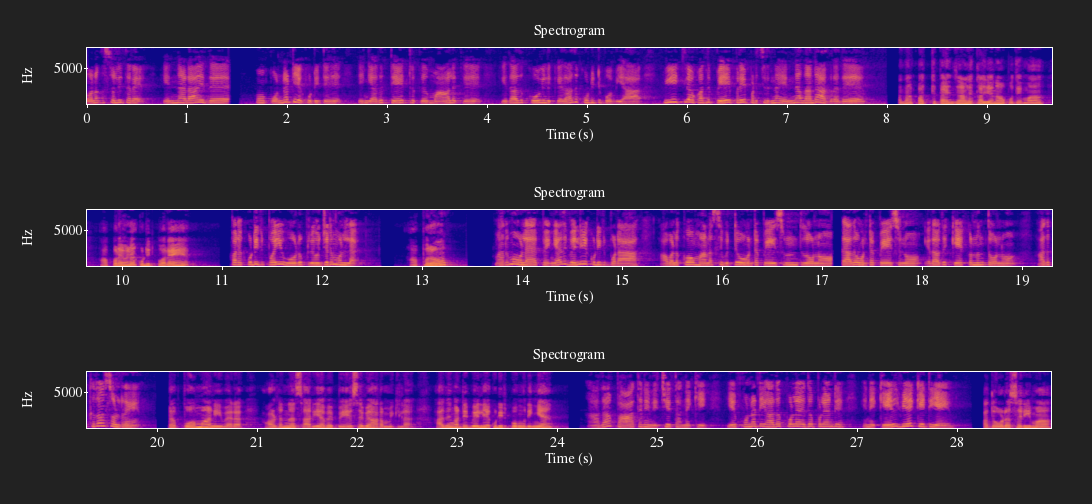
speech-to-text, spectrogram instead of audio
உனக்கு சொல்லித்தரேன். என்னடா இது? உன் பொண்டாட்டியை கூட்டிட்டு எங்கேயாவது தேட்டருக்கு மாலுக்கு ஏதாவது கோயிலுக்கு ஏதாவது கூட்டிட்டு போவியா? வீட்டில் உட்காந்து பேப்பரே படிச்சிருந்தா என்ன ஆகுறது? அதான் பத்து பதினஞ்சு நாள் கல்யாணம் ஆக போதேம்மா. அப்புறம் வேணா கூட்டிட்டு போறேன்? அப்புறம் கூட்டிட்டு போய் ஒரு பிரயோஜனமும் இல்லை. அப்புறம்? மருமவளை இப்போ எங்கேயாவது வெளியே கூட்டிட்டு போடா. அவளுக்கும் மனசு விட்டு உன்கிட்ட பேசணும்னு தோணும். ஏதாவது உன்கிட்ட பேசணும் ஏதாவது கேட்கணும்னு தோணும். அதுக்கு தான் சொல்றேன். போம்மா நீ வேற. அவள்கிட்ட நான் சரியாவே பேசவே ஆரம்பிக்கல. அதுங்காட்டி வெளியே கூட்டிட்டு போங்கிறீங்க? அதான் பார்த்தேன் நிச்சயம் அன்னைக்கு என் பொண்டாட்டி அதை போல எதை போலன்னு என்னை கேள்வியே கேட்டியே? அதோட சரிம்மா.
